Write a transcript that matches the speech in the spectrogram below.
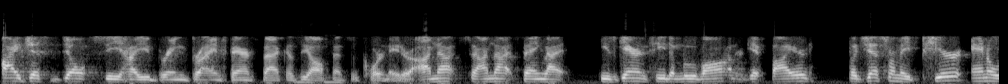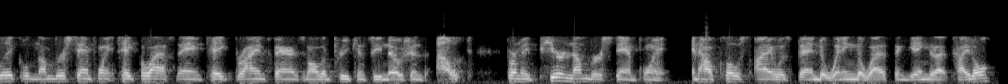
I just don't see how you bring Brian Ferentz back as the offensive coordinator. I'm not, I'm not saying that he's guaranteed to move on or get fired, but just from a pure analytical number standpoint, take the last name, take Brian Ferentz and all the preconceived notions out from a pure number standpoint and how close Iowa's been to winning the West and getting to that title.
